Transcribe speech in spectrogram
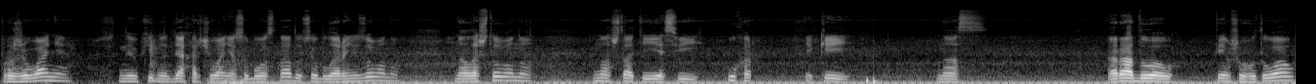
проживання, необхідне для харчування особового складу, все було організовано, налаштовано. У нас в штаті є свій кухар, який нас радував тим, що готував.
